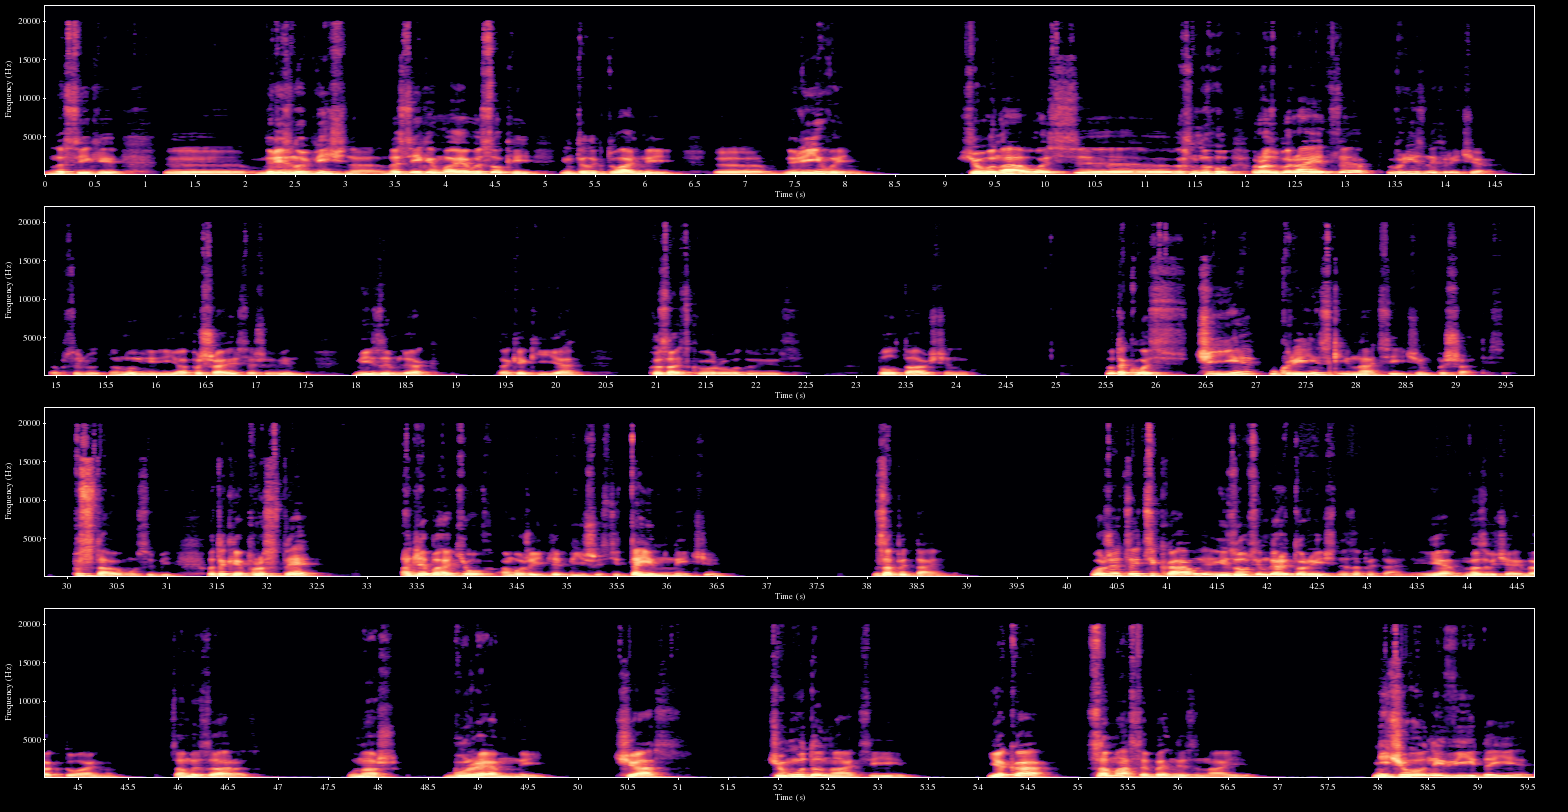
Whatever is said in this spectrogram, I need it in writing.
настільки е, різновічна, настільки має високий інтелектуальний е, рівень, що вона ось е, ну, розбирається в різних речах. Абсолютно. Ну і я пишаюся, що він мій земляк, так як і я, козацького роду із Полтавщини. Ну так ось, чи є українській нації чим пишатися? Поставимо собі отаке просте, а для багатьох, а може і для більшості, таємниче запитання. Отже, це цікаве і зовсім не риторичне запитання. Є надзвичайно актуальним саме зараз, у наш буремний час, чому до нації, яка сама себе не знає, нічого не відає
